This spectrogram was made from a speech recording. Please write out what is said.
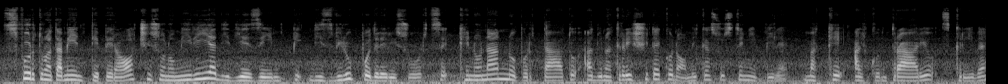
Sfortunatamente però ci sono miriadi di esempi di sviluppo delle risorse che non hanno portato ad una crescita economica sostenibile, ma che al contrario, scrive,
